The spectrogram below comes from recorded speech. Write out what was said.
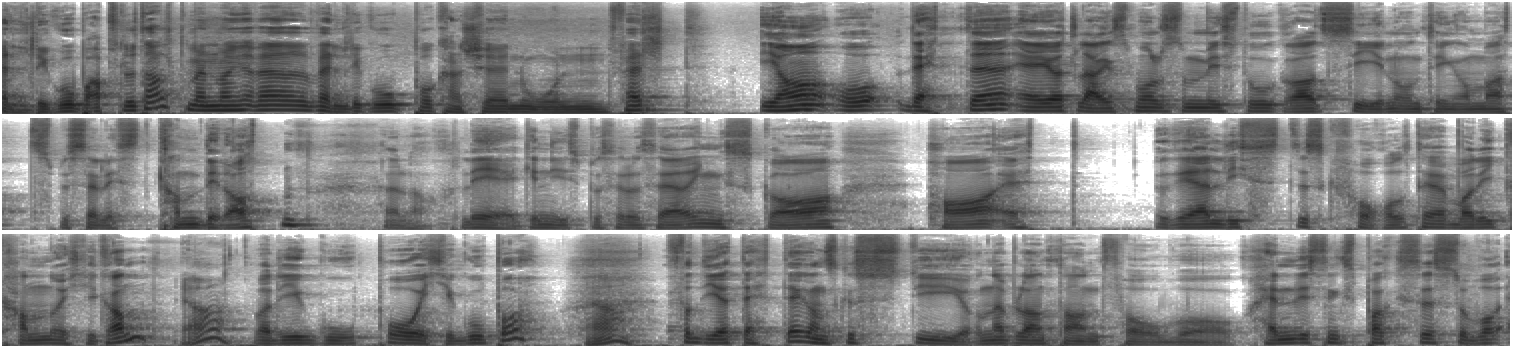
veldig god på absolutt alt, men man kan være veldig god på kanskje noen felt. Ja, og dette er jo et læringsmål som i stor grad sier noen ting om at spesialistkandidaten, eller legen i spesialisering, skal ha et realistisk forhold til hva de kan og ikke kan. Ja. Hva de er gode på og ikke gode på. Ja. Fordi at dette er ganske styrende bl.a. for vår henvisningspraksis og vår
